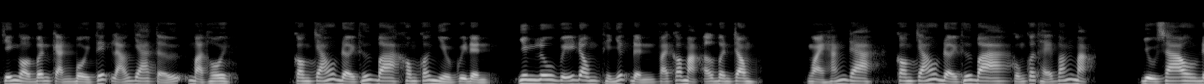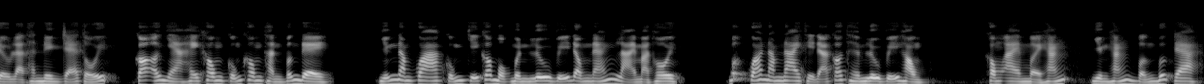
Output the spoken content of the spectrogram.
chỉ ngồi bên cạnh bồi tiếp lão gia tử mà thôi. Con cháu đời thứ ba không có nhiều quy định, nhưng Lưu Vĩ Đông thì nhất định phải có mặt ở bên trong. Ngoài hắn ra, con cháu đời thứ ba cũng có thể vắng mặt. Dù sao đều là thanh niên trẻ tuổi, có ở nhà hay không cũng không thành vấn đề. Những năm qua cũng chỉ có một mình Lưu Vĩ Đông nán lại mà thôi. Bất quá năm nay thì đã có thêm Lưu Vĩ Hồng. Không ai mời hắn, nhưng hắn vẫn bước ra.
